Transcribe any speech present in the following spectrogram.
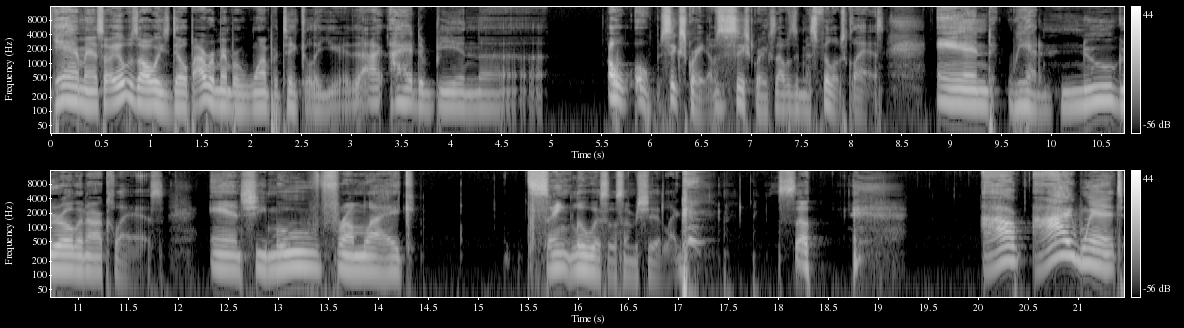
yeah, man. So it was always dope. I remember one particular year. I, I had to be in the oh oh sixth grade. I was in sixth grade because I was in Miss Phillips' class, and we had a new girl in our class, and she moved from like St. Louis or some shit like. so I I went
